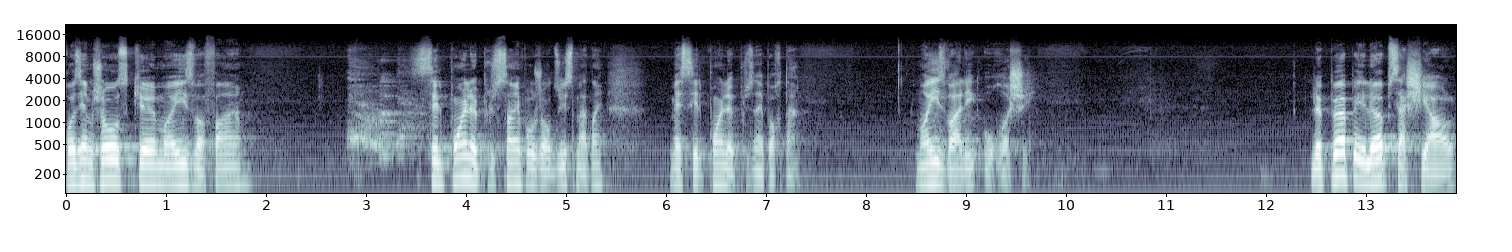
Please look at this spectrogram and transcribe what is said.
Troisième chose que Moïse va faire, c'est le point le plus simple aujourd'hui ce matin, mais c'est le point le plus important. Moïse va aller au rocher. Le peuple est là, puis ça chiale,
